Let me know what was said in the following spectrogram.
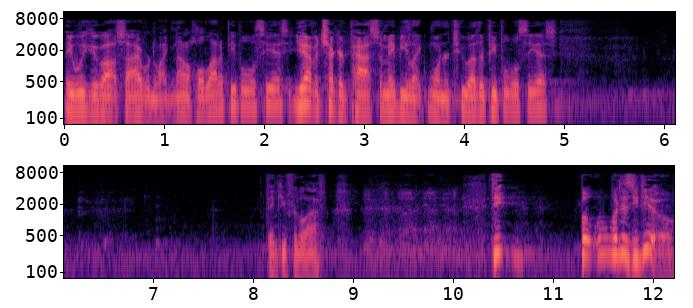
Maybe we could go outside where like not a whole lot of people will see us. You have a checkered past, so maybe like one or two other people will see us. Thank you for the laugh. Do, but what does he do?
